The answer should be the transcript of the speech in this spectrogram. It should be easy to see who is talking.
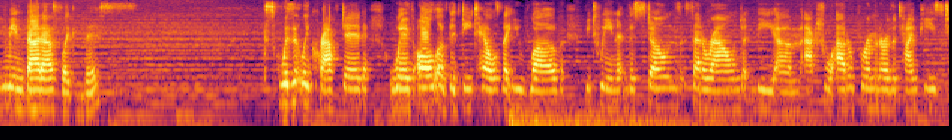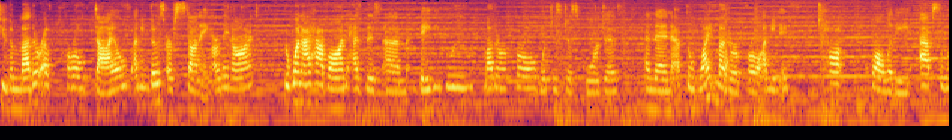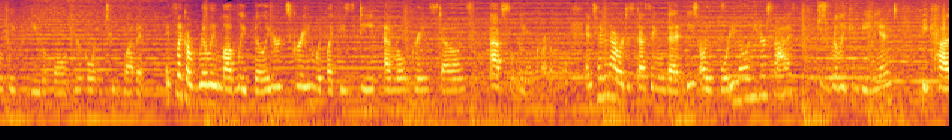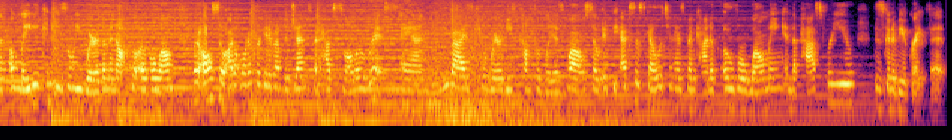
Speaker 1: You mean badass like this? exquisitely crafted with all of the details that you love between the stones set around the um, actual outer perimeter of the timepiece to the mother of pearl dials. I mean, those are stunning, are they not? The one I have on has this um, baby blue mother of pearl, which is just gorgeous. And then the white mother of pearl, I mean, it's top quality, absolutely beautiful. You're going to love it. It's like a really lovely billiards green with like these deep emerald green stones. Absolutely incredible. And Tim and I were discussing that these are the 40 millimeter size, which is really convenient because a lady can easily wear them and not feel overwhelmed. But also, I don't want to forget about the gents that have smaller wrists, and you guys can wear these comfortably as well. So if the XOSkeleton has been kind of overwhelming in the past for you, this is going to be a great fit.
